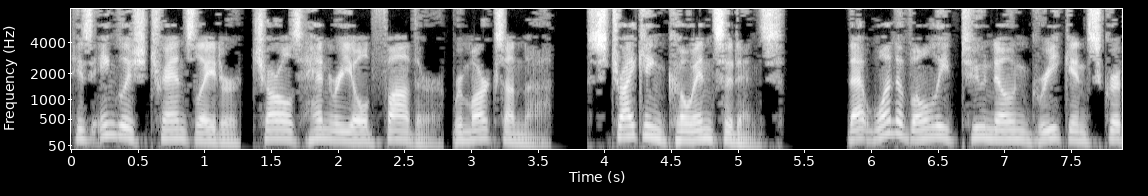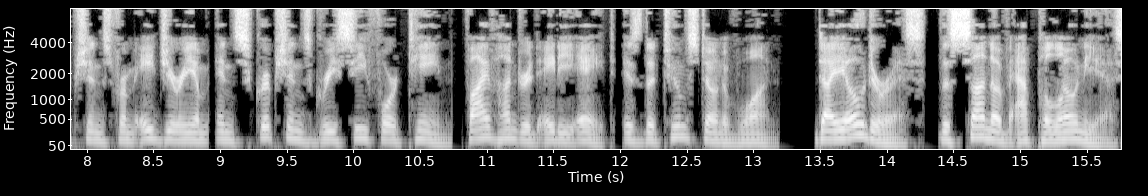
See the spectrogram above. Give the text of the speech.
his English translator, Charles Henry Oldfather, remarks on the striking coincidence that one of only two known Greek inscriptions from Agirium inscriptions Grisi 14, 588 is the tombstone of one Diodorus, the son of Apollonius.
